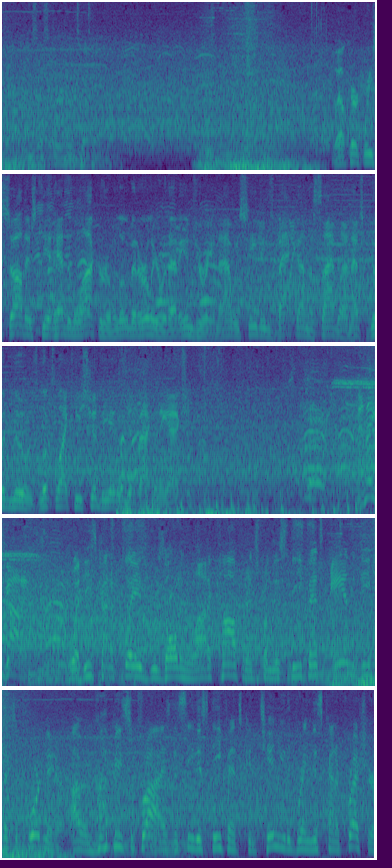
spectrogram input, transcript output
That brings us third and ten. Well, Kirk, we saw this kid head to the locker room a little bit earlier with that injury, and now we see that he's back on the sideline. That's good news. Looks like he should be able to get back in the action. And they got him. Boy, these kind of plays result in a lot of confidence from this defense and the defensive coordinator. I will not be surprised to see this defense continue to bring this kind of pressure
